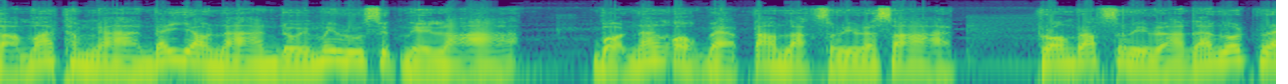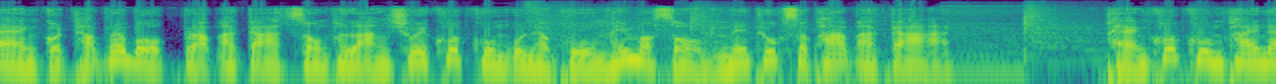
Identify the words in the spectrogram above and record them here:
สามารถทำงานได้ยาวนานโดยไม่รู้สึกเหนื่อยล้า เบาะนั่งออกแบบตามหลักสรีรศาสตร์ รองรับสรีระและลดแรงกดทับระบบปรับอากาศทรงพลังช่วยควบคุมอุณหภูมิให้เหมาะสมในทุกสภาพอากาศ แผงควบคุมภายใน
